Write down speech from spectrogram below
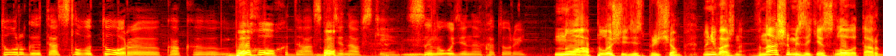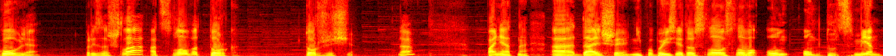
Торг это от слова Тор, э, как э, Бог? Бог, да, скандинавский, сын Одина, который. Ну а площадь здесь при чем? Ну неважно. В нашем языке слово торговля произошла от слова торг. Торжище. Да? Понятно. А дальше, не побоюсь этого слова, слово ом- омбудсмен.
